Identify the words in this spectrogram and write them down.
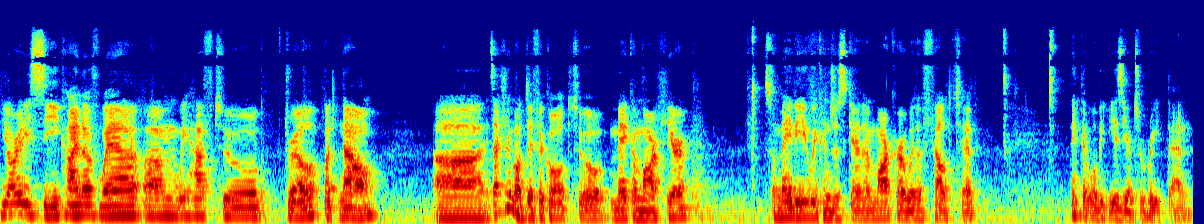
you already see kind of where um, we have to drill, but now uh, it's actually more difficult to make a mark here. So maybe we can just get a marker with a felt tip. I think that will be easier to read then.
